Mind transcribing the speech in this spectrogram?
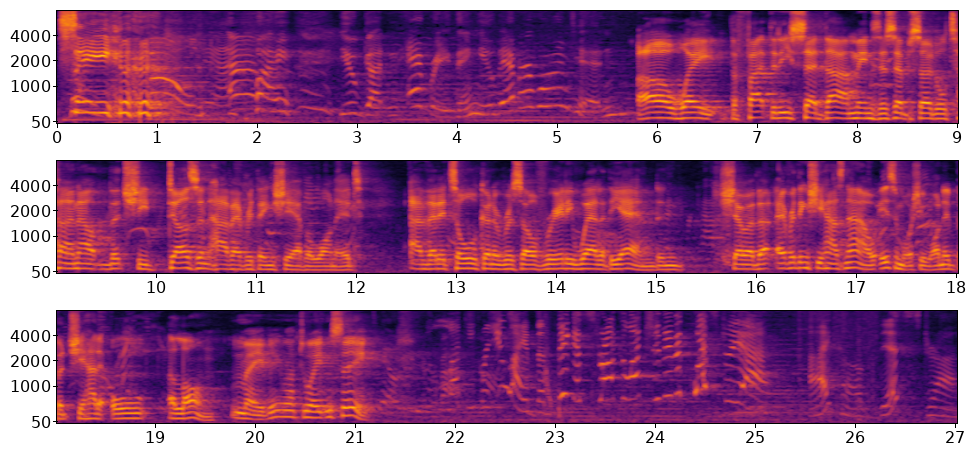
See? Bold and why, you've gotten everything you've ever wanted! oh, wait. The fact that he said that means this episode will turn out that she doesn't have everything she ever wanted, and that it's all going to resolve really well at the end and show her that everything she has now isn't what she wanted, but she had it all along. Maybe. We'll have to wait and see. Lucky for you, I have the biggest straw collection in Equestria! I call this straw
